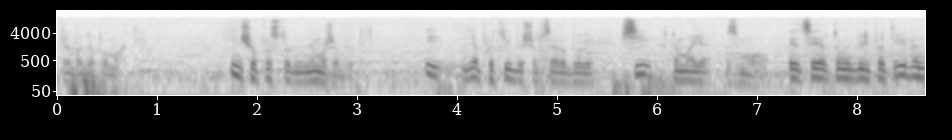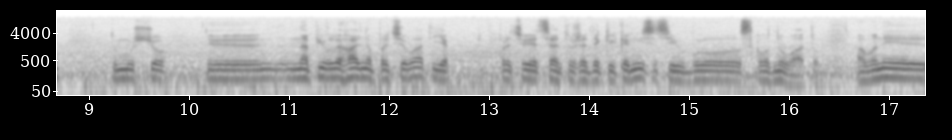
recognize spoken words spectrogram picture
треба допомогти. Іншого просто не може бути. І я б хотів би, щоб це робили всі, хто має змогу. Цей автомобіль потрібен, тому що напівлегально працювати, як працює центр вже декілька місяців, було складновато. А вони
